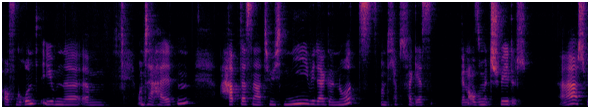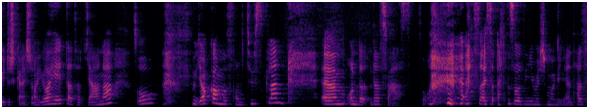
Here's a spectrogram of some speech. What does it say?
auf Grundebene ähm, unterhalten. habe das natürlich nie wieder genutzt und ich habe es vergessen. Genauso mit Schwedisch. Ja, Schwedisch kann ich noch, ja, heter Tatjana, so, ja, komme vom Tyskland. Ähm, und das war's. So. Das heißt, alles, was ich nämlich schon mal gelernt habe,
